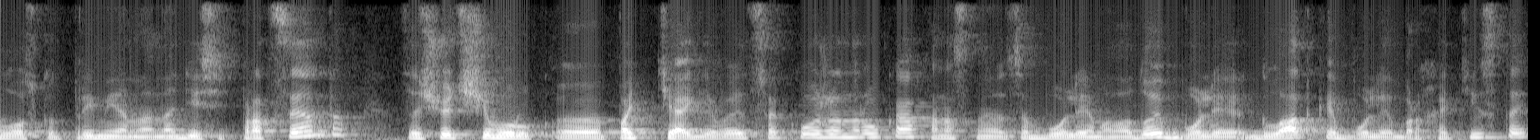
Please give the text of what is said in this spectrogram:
лоскут примерно на 10%, за счет рук- э, подтягивается кожа на руках, она становится более молодой, более гладкой, более бархатистой.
